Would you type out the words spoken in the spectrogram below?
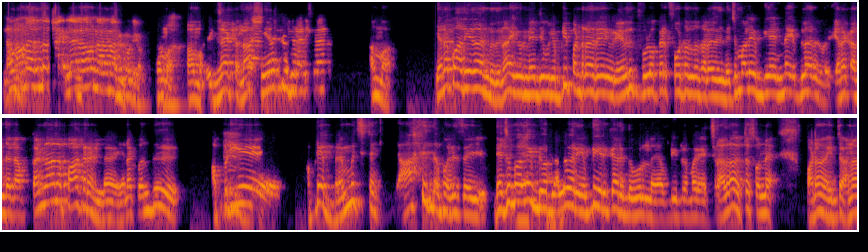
நல்லவனா இருந்தா தான் எல்லா நாளும் நல்லவனா இருக்க முடியும். ஆமா ஆமா எக்ஸாக்ட் நான் எனக்கு ஆமா. எனக்கும் அதே தான் இருந்ததுன்னா இவர் இவர் எப்படி பண்றாரு? இவர் எதுக்கு ஃபுல்லோ பேர் போட்டோல தராது நிஜமாலே இப்படியா என்ன எப்படிலாம் இருக்கு? எனக்கு அந்த நான் கண்ணால பாக்குறேன்ல. எனக்கு வந்து அப்படியே அப்படியே பிரமிச்சிட்டேன். யார் இந்த மனுஷன்? நிஜமாவே இப்படி ஒரு நல்லவர் எப்படி இருக்காரு இந்த ஊர்ல? அப்படின்ற மாதிரி ஆச்சு அதான் அவர்கிட்ட சொன்னேன். படம் இது ஆனா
